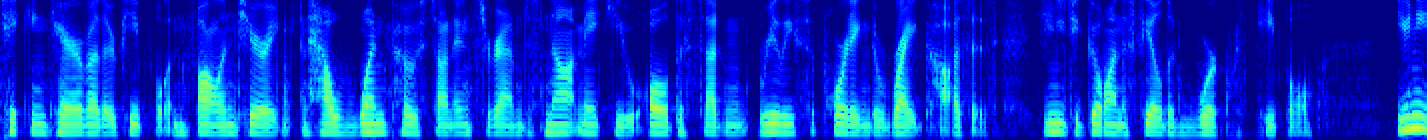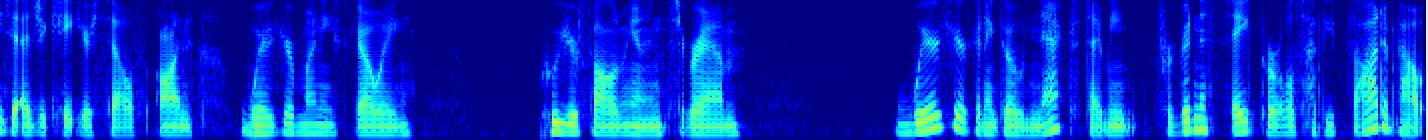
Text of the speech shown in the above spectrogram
taking care of other people and volunteering and how one post on Instagram does not make you all of a sudden really supporting the right causes. You need to go on the field and work with people. You need to educate yourself on where your money's going, who you're following on Instagram, where you're going to go next. I mean, for goodness sake, girls, have you thought about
